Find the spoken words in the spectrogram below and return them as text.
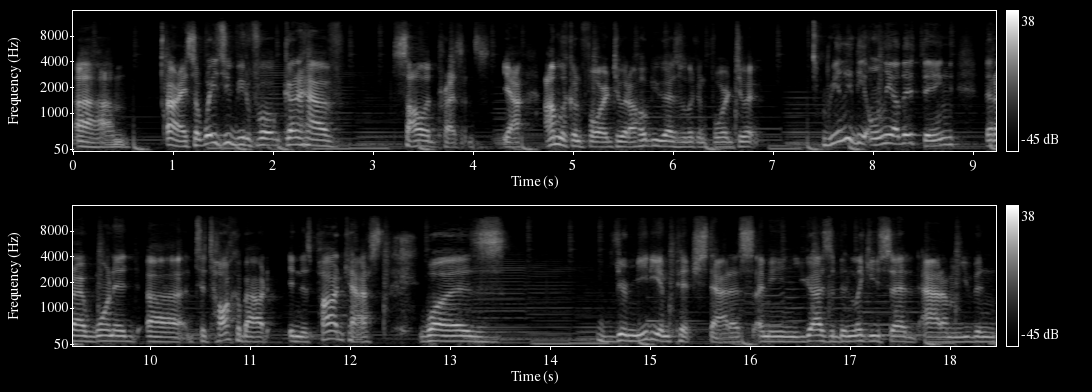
Um, all right, so way too beautiful. Gonna have solid presence. Yeah, I'm looking forward to it. I hope you guys are looking forward to it. Really, the only other thing that I wanted uh, to talk about in this podcast was your medium pitch status. I mean, you guys have been, like you said, Adam, you've been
